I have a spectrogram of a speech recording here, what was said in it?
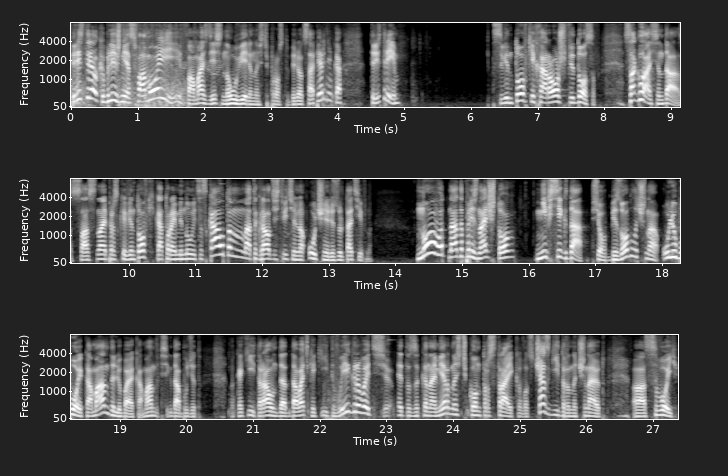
Перестрелка ближняя с Фомой. И Фома здесь на уверенности просто берет соперника. 3-3. С винтовки хорош Фидосов. Согласен, да, со снайперской винтовки, которая именуется скаутом, отыграл действительно очень результативно. Но вот надо признать, что не всегда все безоблачно. У любой команды, любая команда всегда будет какие-то раунды отдавать, какие-то выигрывать. Это закономерность Counter-Strike. Вот сейчас Гидро начинают а, свой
